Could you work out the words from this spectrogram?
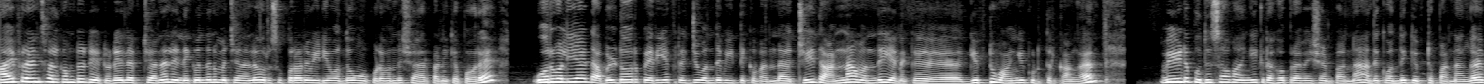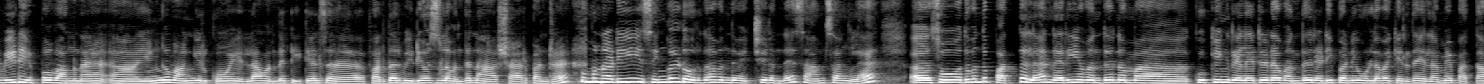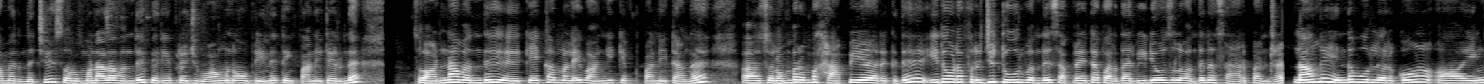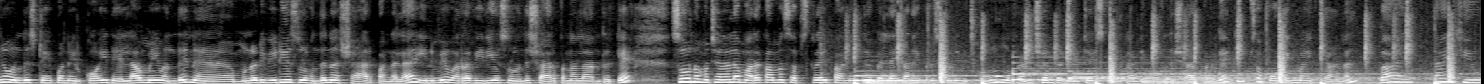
Hi friends welcome to day to day life channel இன்றைக்கி வந்து நம்ம சேனலில் ஒரு சூப்பரான வீடியோ வந்து உங்கள் கூட வந்து ஷேர் பண்ணிக்க போகிறேன் ஒரு வழியாக டபுள் டோர் பெரிய ஃப்ரிட்ஜ் வந்து வீட்டுக்கு வந்தாச்சு. இது அண்ணா வந்து எனக்கு கிஃப்ட் வாங்கி கொடுத்துருக்காங்க. வீடு புதுசாக வாங்கி கிரகப்பிரவேசம் பண்ணேன் அதுக்கு வந்து கிஃப்ட் பண்ணாங்க. வீடு எப்போ வாங்கினேன் எங்கே வாங்கியிருக்கோம் எல்லாம் வந்து டீட்டெயில்ஸ் ஃபர்தர் வீடியோஸில் வந்து நான் ஷேர் பண்ணுறேன் முன்னாடி சிங்கிள் டோர் தான் வந்து வச்சுருந்தேன் சாம்சங்கில் ஸோ அது வந்து பத்தலை. நிறைய வந்து நம்ம குக்கிங் ரிலேட்டடாக வந்து ரெடி பண்ணி உள்ளே வைக்கிறது எல்லாமே பத்தாமல் இருந்துச்சு. ஸோ ரொம்ப நாளாக வந்து பெரிய ஃப்ரிட்ஜ் வாங்கணும் அப்படின்னு திங்க் பண்ணிகிட்டே இருந்தேன். ஸோ அண்ணா வந்து கேட்காமலே வாங்கி கிஃப்ட் பண்ணிட்டாங்க. ஸோ ரொம்ப ரொம்ப ஹாப்பியாக இருக்குது. இதோட ஃப்ரிட்ஜ் டூர் வந்து செப்பரேட்டாக ஃபர்தர் வீடியோஸில் வந்து நான் ஷேர் பண்ணுறேன் நாங்கள் எந்த ஊரில் இருக்கோம்? எங்கே வந்து ஸ்டே பண்ணியிருக்கோம்? இது எல்லாமே வந்து முன்னாடி வீடியோஸில் வந்து நான் ஷேர் பண்ணலை. இனிமேல் வர வீடியோஸில் வந்து ஷேர் பண்ணலான்னு இருக்கேன். ஸோ நம்ம சேனலை மறக்காமல் சப்ஸ்கிரைப் பண்ணிவிட்டு பெல்லைக்கானே ப்ரெஸ் பண்ணி வச்சுக்கோங்க. உங்கள் ஃப்ரெண்ட்ஸ் அண்ட் ரிலேட்டிவ்ஸ்க்கு வந்து கண்டிப்பாக வந்து ஷேர் பண்ணுங்கள் keep supporting my channel bye thank you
